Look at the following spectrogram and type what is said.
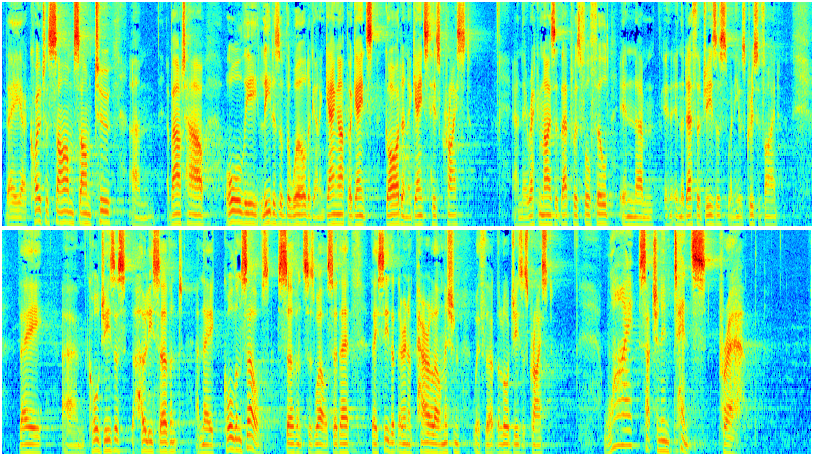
They uh, quote a psalm, Psalm 2, um, about how all the leaders of the world are going to gang up against God and against his Christ. And they recognize that that was fulfilled in, um, in, in, the death of Jesus when he was crucified. They um, call Jesus the Holy Servant, and they call themselves servants as well. So they see that they're in a parallel mission with the Lord Jesus Christ. Why such an intense prayer?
